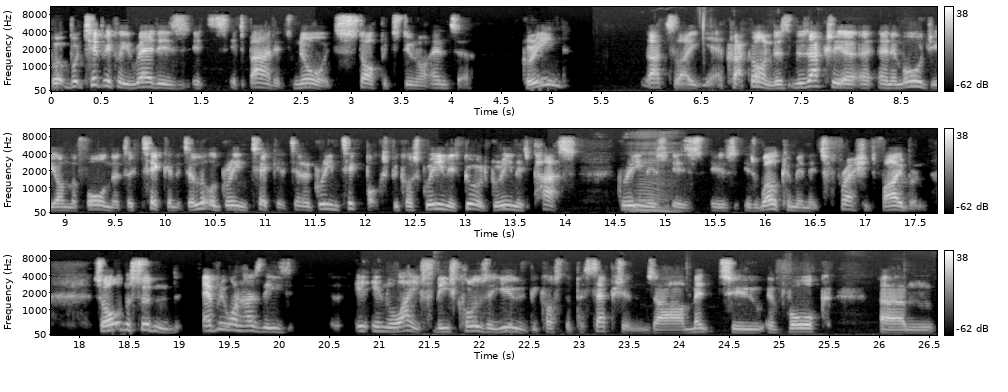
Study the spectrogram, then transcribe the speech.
But but typically red is it's it's bad. It's no. It's stop. It's do not enter. Green, that's like yeah, crack on. There's there's actually a, an emoji on the phone that's a tick, and it's a little green tick. It's in a green tick box because green is good, green is pass, green mm. is is is is welcoming, it's fresh, it's vibrant. So all of a sudden, everyone has these in life. These colors are used because the perceptions are meant to evoke um,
